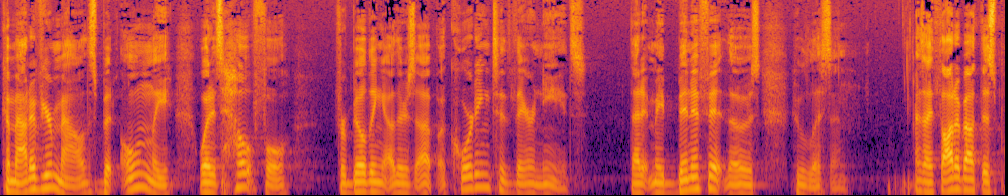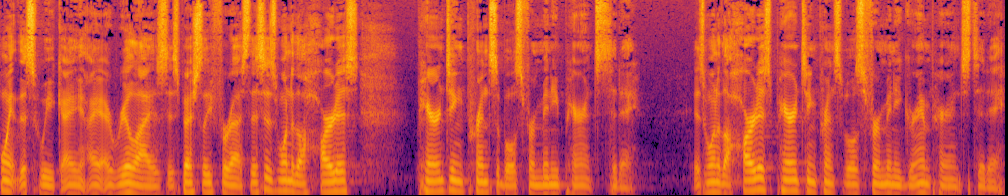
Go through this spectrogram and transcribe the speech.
come out of your mouths, but only what is helpful for building others up according to their needs, that it may benefit those who listen." As I thought about this point this week, I, I realized, especially for us, this is one of the hardest parenting principles for many parents today. It's one of the hardest parenting principles for many grandparents today.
